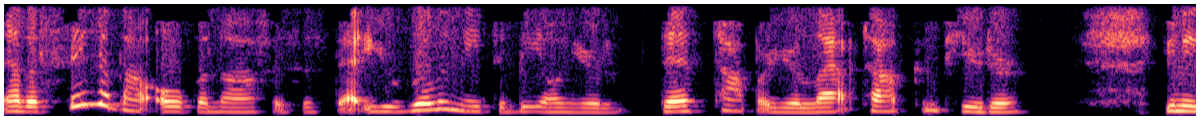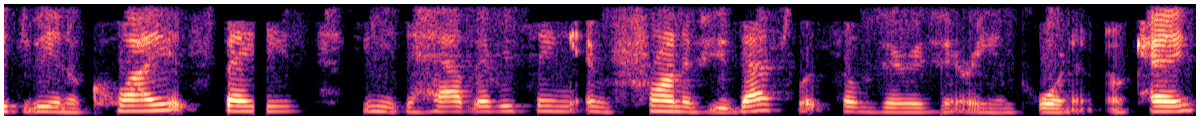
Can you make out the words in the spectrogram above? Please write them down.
Now, the thing about Open Office is that you really need to be on your desktop or your laptop computer. You need to be in a quiet space. You need to have everything in front of you. That's what's so very, very important, okay?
